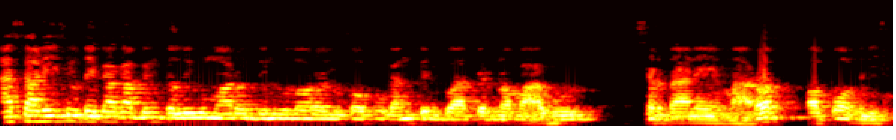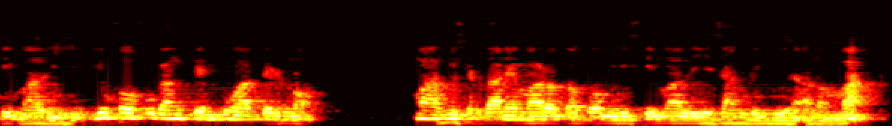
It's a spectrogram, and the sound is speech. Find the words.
Asal itu TK kaping telu marut din ulara yukhofu kang den kuatir nama aku sertane marot apa ministik mali yukhofu kang den kuatir no mahu sertane marot apa ministik mali sangking guna mak.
